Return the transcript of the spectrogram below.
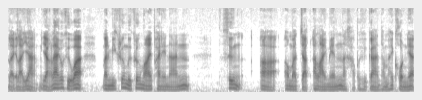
หลายหลายอย่าง อย่างแรกก็คือว่ามันมีเครื่องมือเครื่องไม้ภายในนั้น ซึ่งเอามาจัด alignment นะครับ ก็คือการทำให้คนเนี่ย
